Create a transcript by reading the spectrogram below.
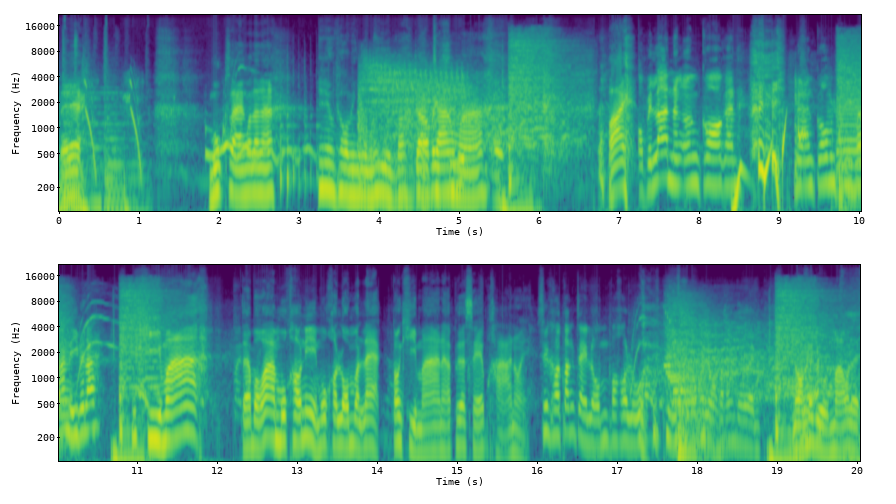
เต้มุกแซงมาแล้วนะ พี่นิวพอมีเงินให้ยืมปะจะเอาไปจ้างซื้อ มา ไปออกไปล่านางอังกอร์กัน นางอังกอร์มันขี่ม้าหนีไปละ ขี่ม้า แต่บอกว่ามุกเขานี่มุกเขาล้มวันแรกต้องขี่ม้านะครับเพื่อเซฟขาหน่อย ซึ่งเขาตั้งใจล้มเพราะเขารู้ เขาไม่ล้มเขาต้องเดิน น้องไม่อยู่เมาส์เลย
